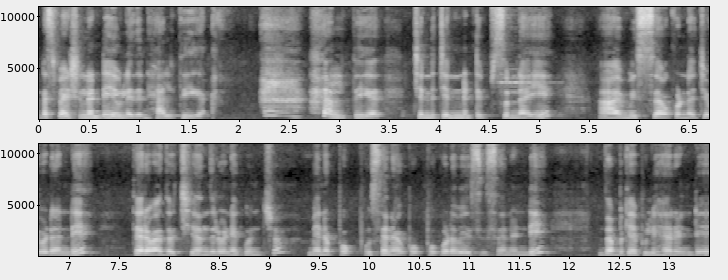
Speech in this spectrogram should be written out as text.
అంటే స్పెషల్ అంటే ఏం లేదండి హెల్తీగా. హెల్తీగా చిన్న చిన్న టిప్స్ ఉన్నాయి. అవి మిస్ అవ్వకుండా చూడండి. తర్వాత వచ్చి అందులోనే కొంచెం మినపప్పు శనగపప్పు కూడా వేసేసానండి. దెబ్బకాయ పులిహోర అంటే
